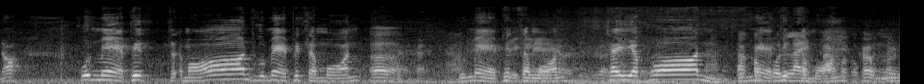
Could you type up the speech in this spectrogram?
เนาะ คุณแม่เพชรสมรคุณแม่เพชรสมรเออ คุณแม่เพชรสมรชัยพรคุณแม่เพชรสมรขอบคุณ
